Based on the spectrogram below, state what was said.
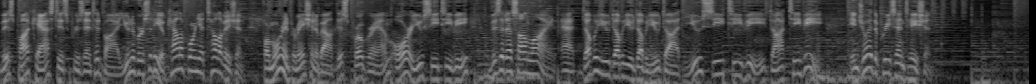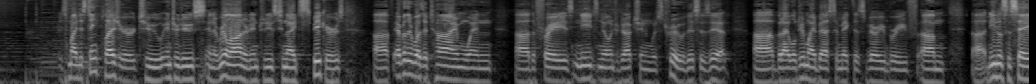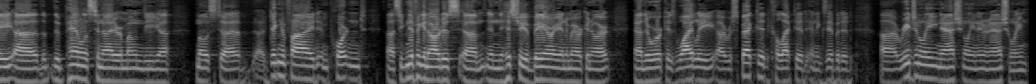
This podcast is presented by University of California Television. For more information about this program or UCTV, visit us online at www.uctv.tv. Enjoy the presentation. It's my distinct pleasure to introduce, and a real honor to introduce tonight's speakers. Uh, if ever there was a time when uh, the phrase needs no introduction was true, this is it. Uh, but I will do my best to make this very brief. Um, uh, needless to say, uh, the, the, panelists tonight are among the uh, most dignified, important, significant artists um, in the history of Bay Area and American art, and their work is widely respected, collected, and exhibited regionally, nationally, and internationally.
